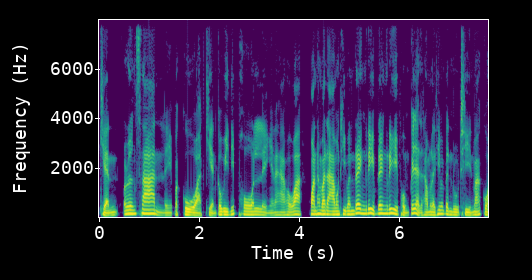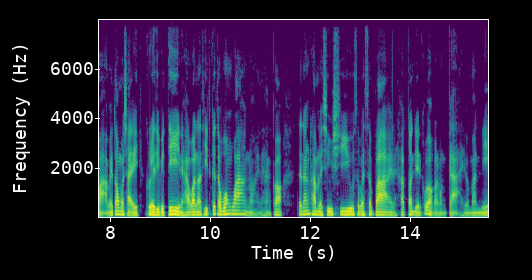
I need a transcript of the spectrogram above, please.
เขียนเรื่องสั้นเลยประกวด เขียนกวีนิพนธ์อะไรเงี้ยนะฮะเพราะว่าวันธรรมดาบางทีมันเร่งรีบเร่งรีบ ผมก็อยากจะทำอะไรที่มันเป็นรูทีนมากกว่า ไม่ต้องมาใช้ creativity นะครับวันอาทิตย์ก็จะว่างๆหน่อยนะฮะก็จะนั่งทำอะไรชิลๆสบายๆนะครับตอนเย็นก็ไปออกกำลังกายประมาณนี้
